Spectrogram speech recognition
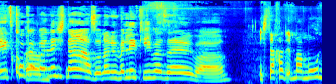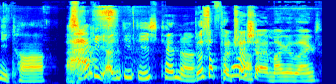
jetzt guck aber nicht nach, sondern überleg lieber selber. Ich sag halt immer Monika. Sorry an die, die ich kenne. Du hast doch Patricia immer gesagt.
